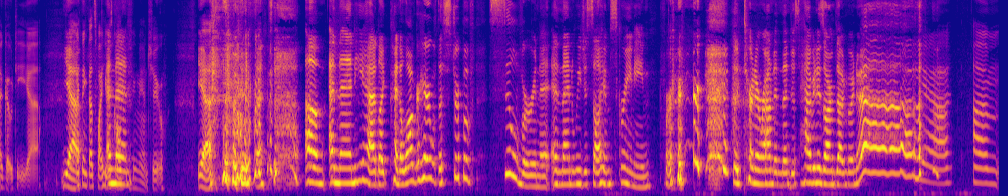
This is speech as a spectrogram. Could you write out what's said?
a goatee. Yeah. Yeah. I think that's why he was And called then- Fu Manchu. Yeah, that makes sense. Um, and then he had like kind of longer hair with a strip of silver in it, and then we just saw him screaming for like turning around and then just having his arms out and going ah. yeah. Um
